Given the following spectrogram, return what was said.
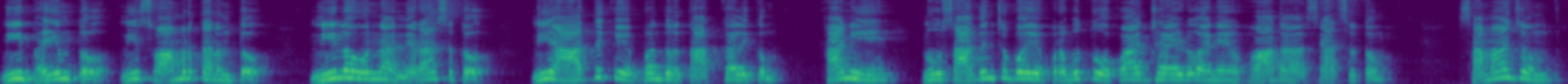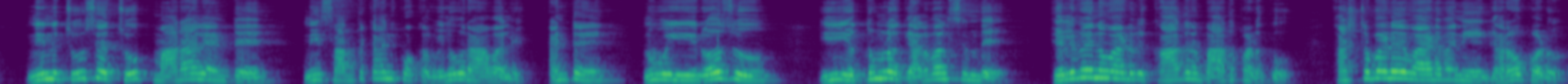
నీ భయంతో నీ సోమరతనంతో నీలో ఉన్న నిరాశతో నీ ఆర్థిక ఇబ్బందులు తాత్కాలికం. కానీ నువ్వు సాధించబోయే ప్రభుత్వ ఉపాధ్యాయుడు అనే హోదా శాశ్వతం. సమాజం నిన్ను చూసే చూపు మారాలి అంటే నీ సంతకానికి ఒక విలువ రావాలి. అంటే నువ్వు ఈరోజు ఈ యుద్ధంలో గెలవాల్సిందే. తెలివైన వాడివి కాదని బాధపడకు. కష్టపడే వాడివని గర్వపడు.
